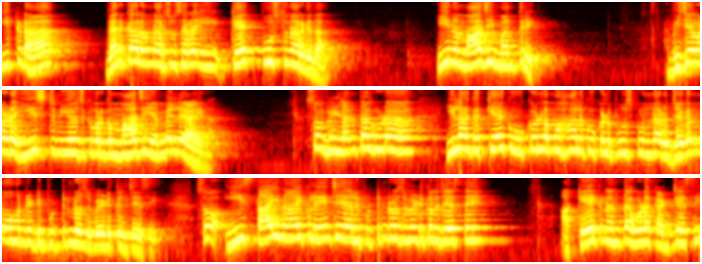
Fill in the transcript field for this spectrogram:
ఇక్కడ వెనకాల ఉన్నారు చూసారా? ఈ కేక్ పూస్తున్నారు కదా. ఈయన మాజీ మంత్రి. విజయవాడ ఈస్ట్ నియోజకవర్గం మాజీ ఎమ్మెల్యే ఆయన. సో వీళ్ళంతా కూడా ఇలాగ కేక్ ఒకళ్ళ మొహాలకు ఒకళ్ళు పూసుకుంటున్నారు. జగన్మోహన్ రెడ్డి పుట్టినరోజు వేడుకలు చేసి. సో ఈ స్థాయి నాయకులు ఏం చేయాలి? పుట్టినరోజు వేడుకలు చేస్తే ఆ కేక్ని అంతా కూడా కట్ చేసి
